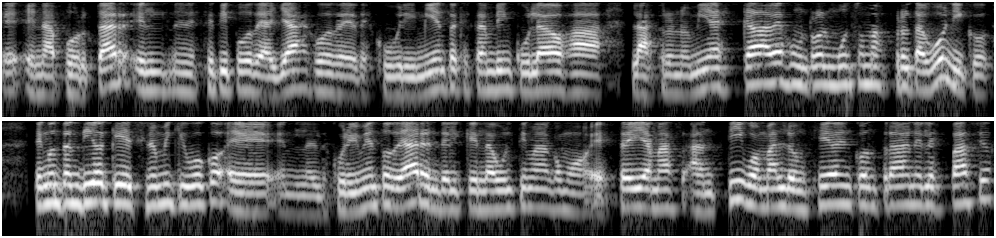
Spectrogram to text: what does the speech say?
eh, en aportar en este tipo de hallazgos, de descubrimientos que están vinculados a la astronomía es cada vez un rol mucho más protagónico. Tengo entendido que, si no me equivoco, eh, en el descubrimiento de Arendel, que es la última como estrella más antigua, más longeva encontrada en el espacio,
